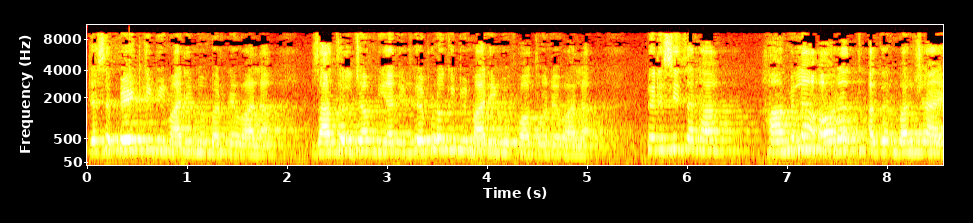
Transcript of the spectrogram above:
جیسے پیٹ کی بیماری میں مرنے والا، ذات الجم یعنی پھیپڑوں کی بیماری میں فوت ہونے والا۔ پھر اسی طرح حاملہ عورت اگر مر جائے،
